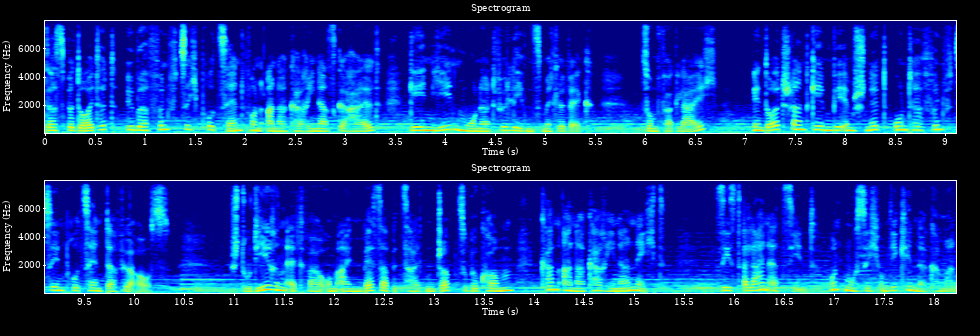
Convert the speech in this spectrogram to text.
Das bedeutet, über 50 Prozent von Anna Karinas Gehalt gehen jeden Monat für Lebensmittel weg. Zum Vergleich, in Deutschland geben wir im Schnitt unter 15 Prozent dafür aus. Studieren etwa, um einen besser bezahlten Job zu bekommen, kann Anna Karina nicht. Sie ist alleinerziehend und muss sich um die Kinder kümmern.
